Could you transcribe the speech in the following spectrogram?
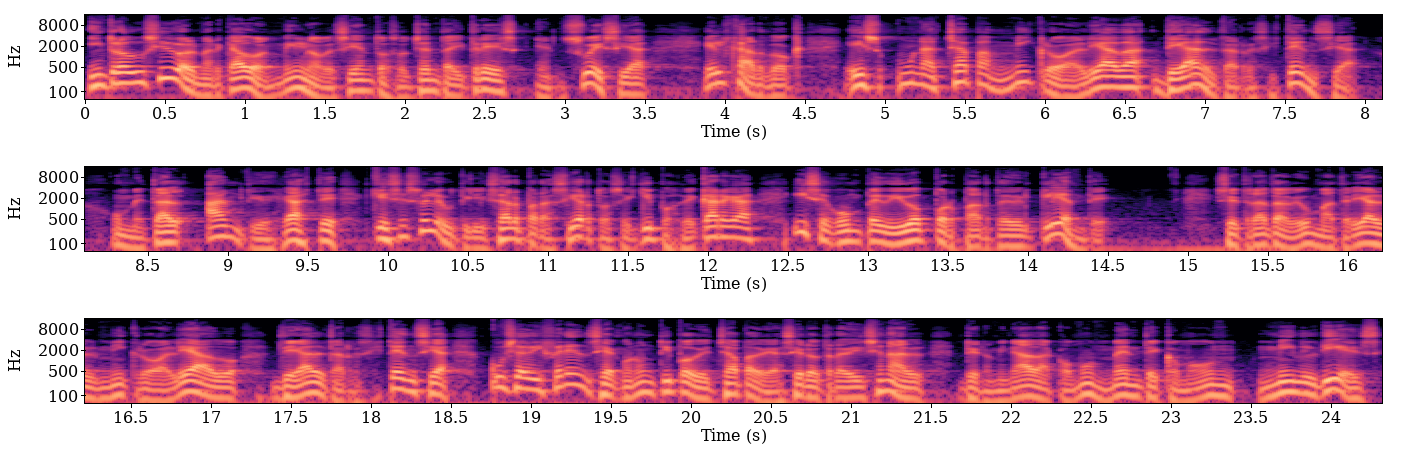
Introducido al mercado en 1983 en Suecia, el Hardox es una chapa microaleada de alta resistencia, un metal antidesgaste que se suele utilizar para ciertos equipos de carga y según pedido por parte del cliente. Se trata de un material microaleado de alta resistencia cuya diferencia con un tipo de chapa de acero tradicional, denominada comúnmente como un 1010,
